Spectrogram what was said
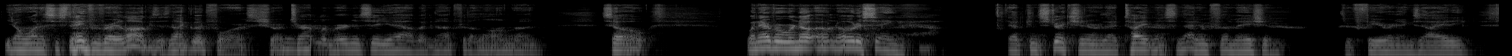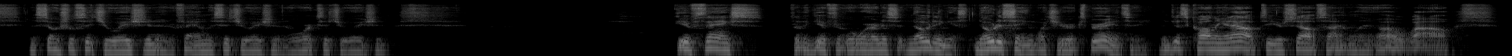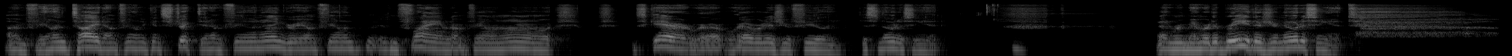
you don't want to sustain for very long because it's not good for us. Short term mm-hmm. emergency, yeah, but not for the long run. So, whenever we're no- noticing that constriction or that tightness and that inflammation through fear and anxiety, in a social situation, in a family situation, in a work situation. Give thanks for the gift of awareness and noting noticing what you're experiencing and just calling it out to yourself silently. Oh, wow, I'm feeling tight. I'm feeling constricted. I'm feeling angry. I'm feeling inflamed. I'm feeling, oh. scared, whatever, whatever it is you're feeling, just noticing it. And remember to breathe as you're noticing it.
